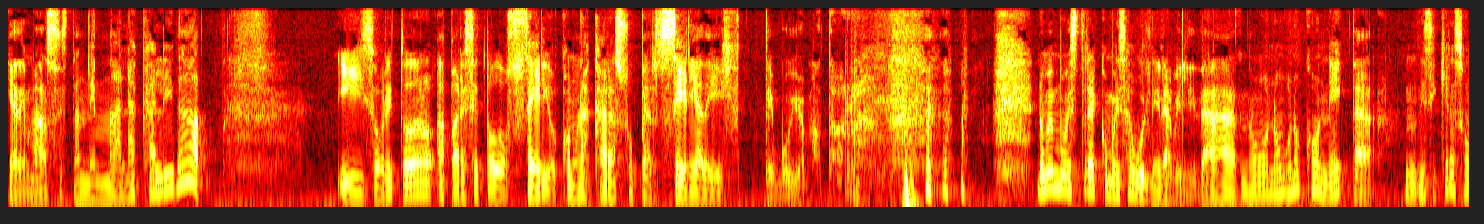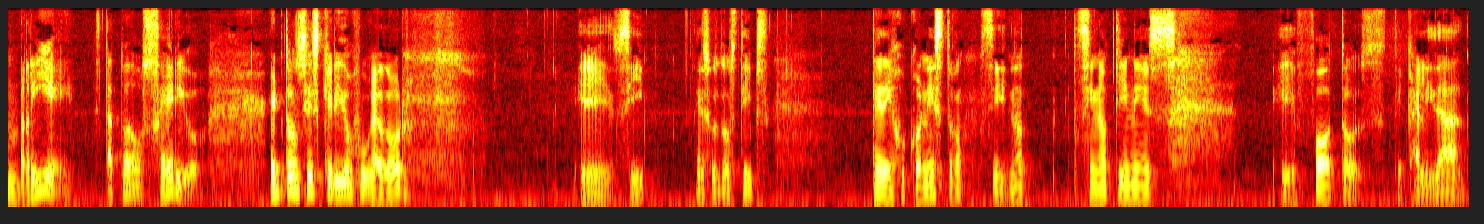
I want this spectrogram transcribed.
Y además están de mala calidad y sobre todo aparece todo serio, con una cara súper seria de te voy a matar. no me muestra como esa vulnerabilidad, no, no, no conecta, ni siquiera sonríe, está todo serio. Entonces, querido jugador, eh, sí, esos dos tips. Te dejo con esto. Si no, si no tienes eh, fotos de calidad,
